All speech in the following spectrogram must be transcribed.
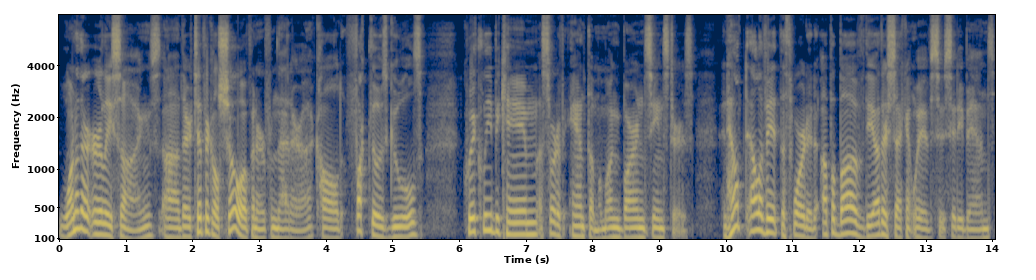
One of their early songs, uh, their typical show opener from that era, called Fuck Those Ghouls, quickly became a sort of anthem among barn scenesters and helped elevate the Thwarted up above the other second wave Sioux City bands,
